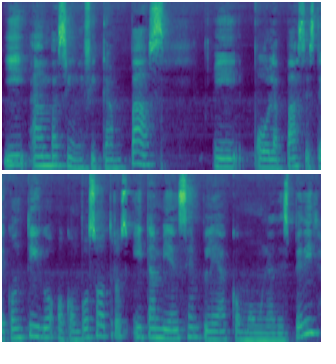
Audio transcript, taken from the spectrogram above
y ambas significan paz, y, o la paz esté contigo o con vosotros, y también se emplea como una despedida.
